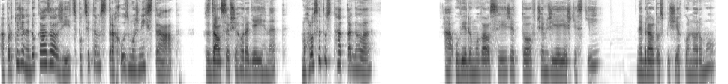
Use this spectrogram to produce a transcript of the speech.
A protože nedokázal žít s pocitem strachu z možných ztrát, vzdal se všeho raději hned? Mohlo se to stát takhle? A uvědomoval si, že to, v čem žije, je štěstí? Nebral to spíš jako normu?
